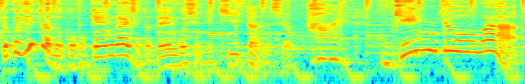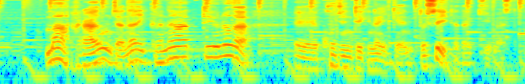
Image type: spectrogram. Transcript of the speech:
でこれ実は僕保険会社と弁護士に聞いたんですよ。はい。現状はまあ払うんじゃないかなっていうのが、えー個人的な意見としていただきました。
